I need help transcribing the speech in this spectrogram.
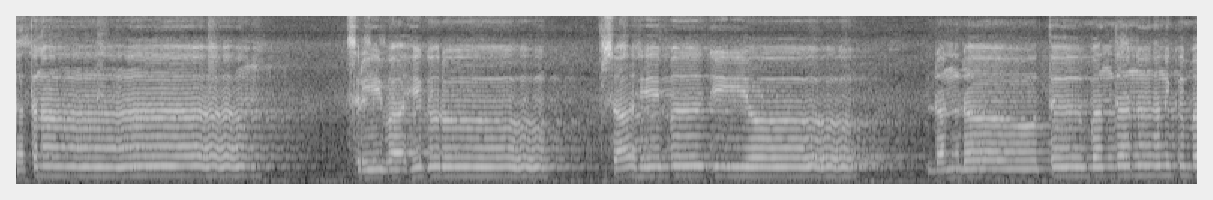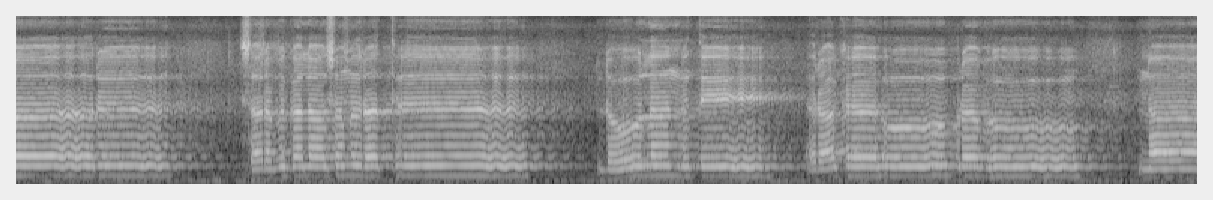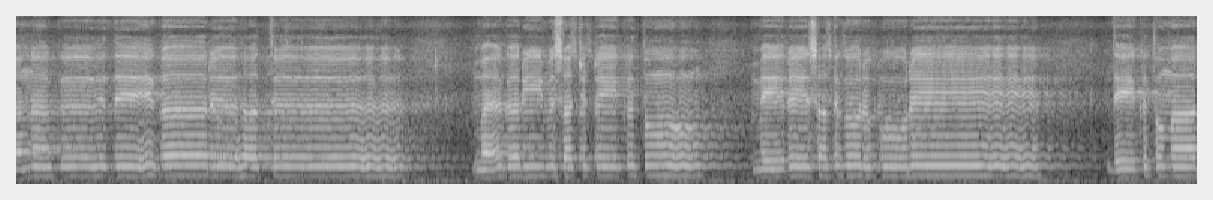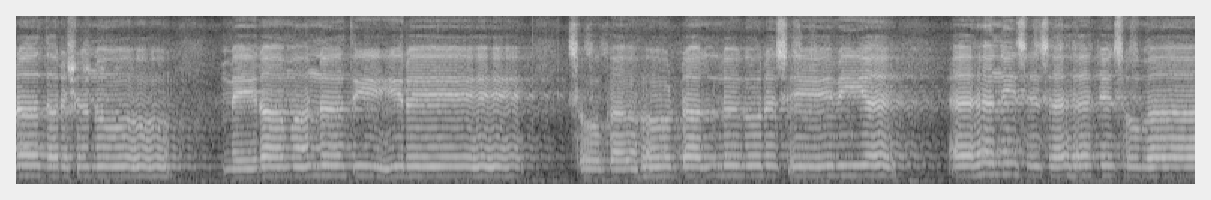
ਸਤਨਾਮ। ਸ੍ਰੀ ਵਾਹਿਗੁਰੂ ਸਾਹਿਬ ਜੀਓ। ਡੰਡੋਤ ਬੰਦਨ ਅਨਿਕ ਬਾਰ ਸਰਬ ਕਲਾ ਸਮਰਥ ਡੋਲਨ ਤੇ ਰਖੋ ਮੈਂ ਗਰੀਬ ਸੱਚ ਟੇਕ ਤੂੰ, ਮੇਰੇ ਸਤਗੁਰ ਪੂਰੇ। ਦੇਖ ਤੁਮਾਰਾ ਦਰਸ਼ਨ, ਮੇਰਾ ਮਨ ਤੀਰੇ ਸੋ ਕਹੋ ਟਲ ਗੁਰ ਸੇਵੀਐ ਅਹਨਿਸ ਸਹਜ ਸੁਭਾਏ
